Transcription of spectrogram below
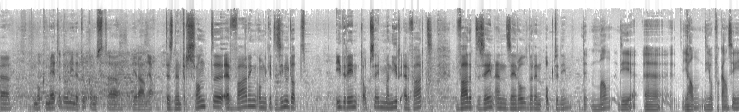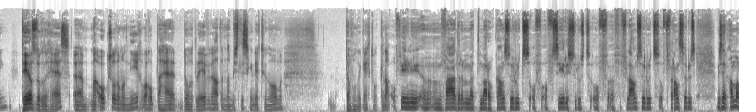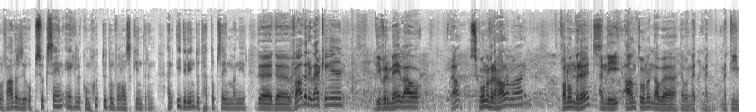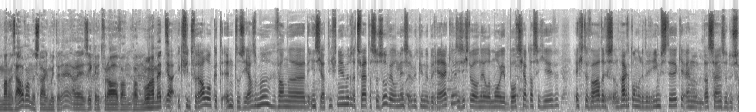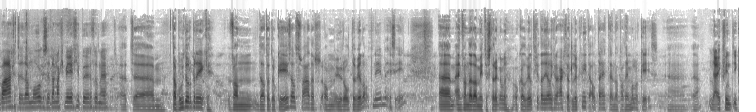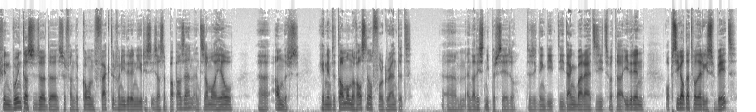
om ook mee te doen in de toekomst uh, hieraan. Ja. Het is een interessante ervaring om een keer te zien hoe dat iedereen op zijn manier ervaart vader te zijn en zijn rol daarin op te nemen. De man, die, uh, Jan, die op vakantie ging, deels door de reis, uh, maar ook zo de manier waarop dat hij door het leven gaat en dan beslissingen heeft genomen, dat vond ik echt wel knap. Of je nu een, een vader met Marokkaanse roots, of, of Syrische roots, of, of, Vlaamse roots, of Franse roots. We zijn allemaal vaders die op zoek zijn eigenlijk om goed te doen voor onze kinderen. En iedereen doet het op zijn manier. De, de vaderwerkingen, die voor mij wel ja, schone verhalen waren van onderuit. En die aantonen dat we, dat we met, met, met die mannen zelf aan de slag moeten. Hè. Allee, zeker het verhaal van, van Mohamed. Ja, ik vind vooral ook het enthousiasme van uh, de initiatiefnemers. Het feit dat ze zoveel mensen hebben kunnen bereiken. Het is echt wel een hele mooie boodschap dat ze geven. Echte vaders een hart onder de riem steken. En dat zijn ze dus waard. Dat mogen ze. Dat mag meer gebeuren voor mij. Het uh, taboe doorbreken van dat het oké is als vader om uw rol te willen opnemen, is één. Um, en van dat dan mee te struggelen. Ook al wilt je dat heel graag, dat lukt niet altijd en dat dat helemaal oké is. Uh, ja. ja, ik vind, ik vind boeiend als de, de, soort van de common factor van iedereen hier is, is dat ze papa zijn. En het is allemaal heel uh, anders. Je neemt het allemaal nogal snel for granted. Um, en dat is niet per se zo. Dus ik denk die, die dankbaarheid is iets wat dat iedereen op zich altijd wel ergens weet.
